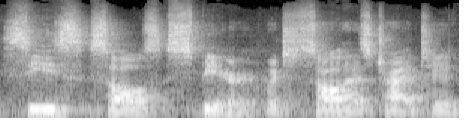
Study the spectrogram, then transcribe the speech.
sees Saul's spear, which Saul has tried to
